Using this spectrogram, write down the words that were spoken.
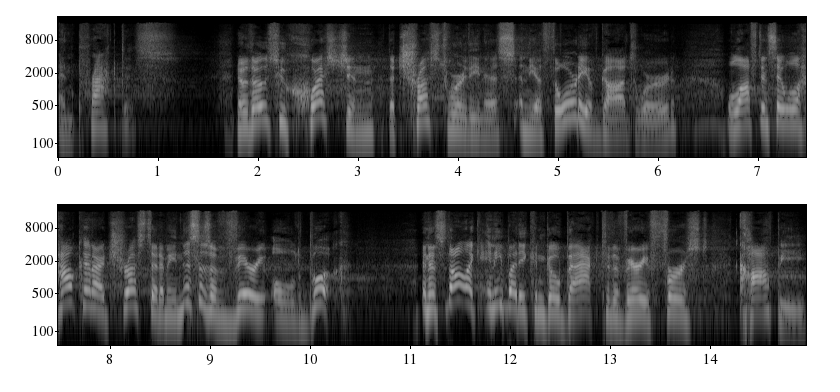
and practice. Now, those who question the trustworthiness and the authority of God's word will often say, Well, how can I trust it? I mean, this is a very old book. And it's not like anybody can go back to the very first copy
